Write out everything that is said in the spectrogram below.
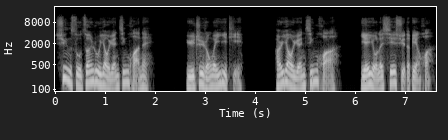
迅速钻入药源精华内，与之融为一体，而药源精华也有了些许的变化。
